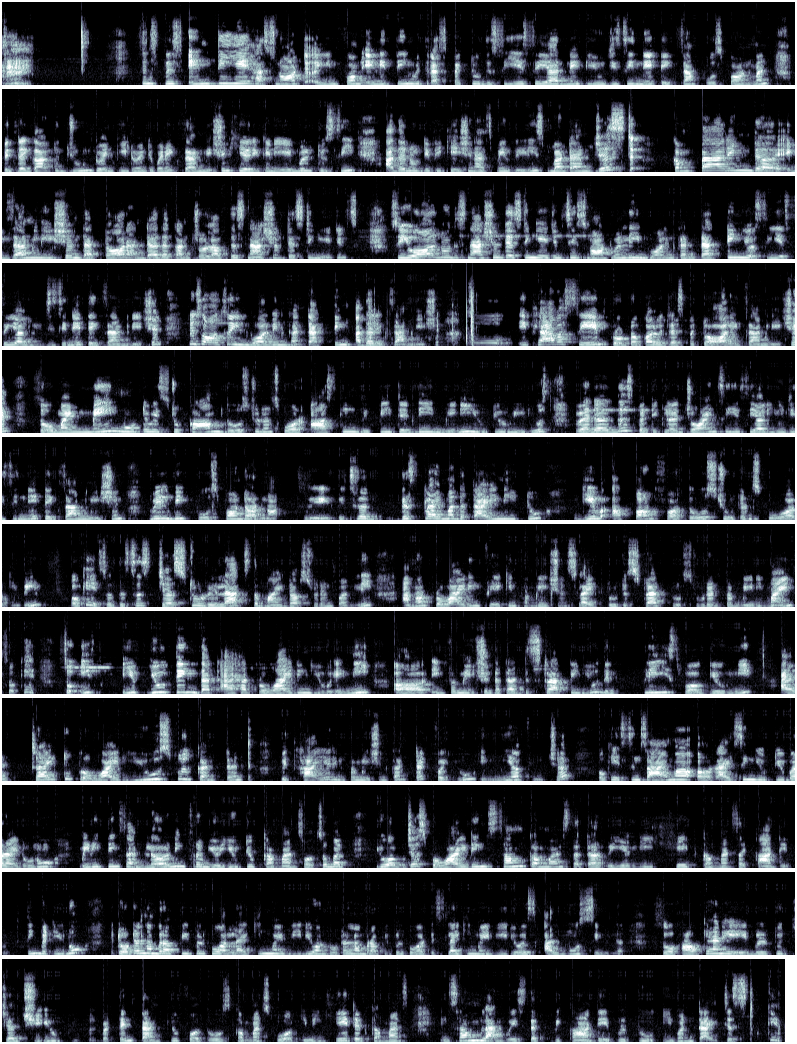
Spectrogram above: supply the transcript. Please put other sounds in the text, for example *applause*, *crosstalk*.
Since this NTA has not uh, informed anything with respect to the CSIR NET UGC NET exam postponement with regard to June 2021 examination, here you can able to see other notification has been released, but I'm just comparing the examination that are under the control of this National Testing Agency. So you all know this National Testing Agency is not only involved in conducting your CSA or UGC NET examination, it is also involved in conducting other examination. So it have a same protocol with respect to all examination. So my main motive is to calm those students who are asking repeatedly in many YouTube videos whether this particular joint CSIR UGC NET examination will be postponed or not it's a disclaimer that I need to give upon for those students who are giving. Okay, so this is just to relax the mind of student only. I'm not providing fake informations like to distract to student from many minds. Okay, so if if you think that I had providing you any uh, information that are distracting you, then please forgive me. I'll try to provide useful content with higher information content for you in near future okay since i'm a, a, rising youtuber i don't know many things. I'm learning from your youtube comments also but you are just providing some comments that are really hate comments i can't able to think. But you know the total number of people who are liking my video and total number of people who are disliking my video is almost similar. So how can i able to judge you people? But then thank you for those comments who are giving hated comments in some language that we can't able to even digest. Okay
